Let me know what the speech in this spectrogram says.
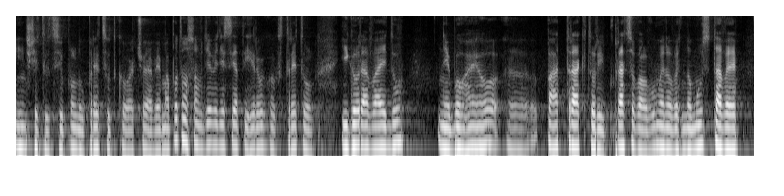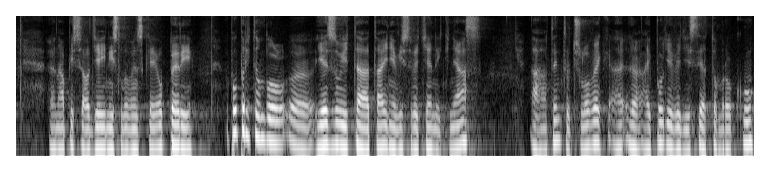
inštitúciu plnú predsudkov a čo ja viem. A potom som v 90. rokoch stretol Igora Vajdu, nebohého e, Pátra, ktorý pracoval v umenovednom ústave, napísal dejiny slovenskej opery. Popri tom bol e, jezuita, tajne vysvetený kňaz a tento človek aj po 90. roku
